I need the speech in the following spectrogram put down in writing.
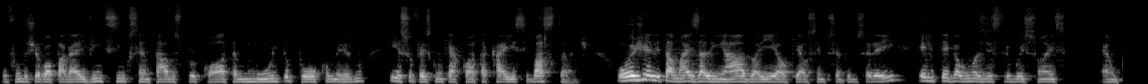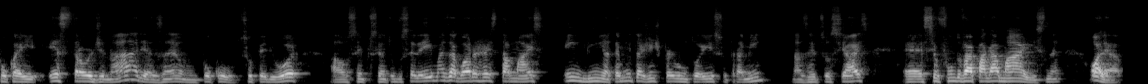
o fundo chegou a pagar aí 25 centavos por cota, muito pouco mesmo, e isso fez com que a cota caísse bastante. Hoje ele está mais alinhado aí ao que é o 100% do CDI, ele teve algumas distribuições é, um pouco aí extraordinárias, né, um pouco superior ao 100% do CDI, mas agora já está mais em linha. Até muita gente perguntou isso para mim nas redes sociais, é, se o fundo vai pagar mais, né? Olha,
